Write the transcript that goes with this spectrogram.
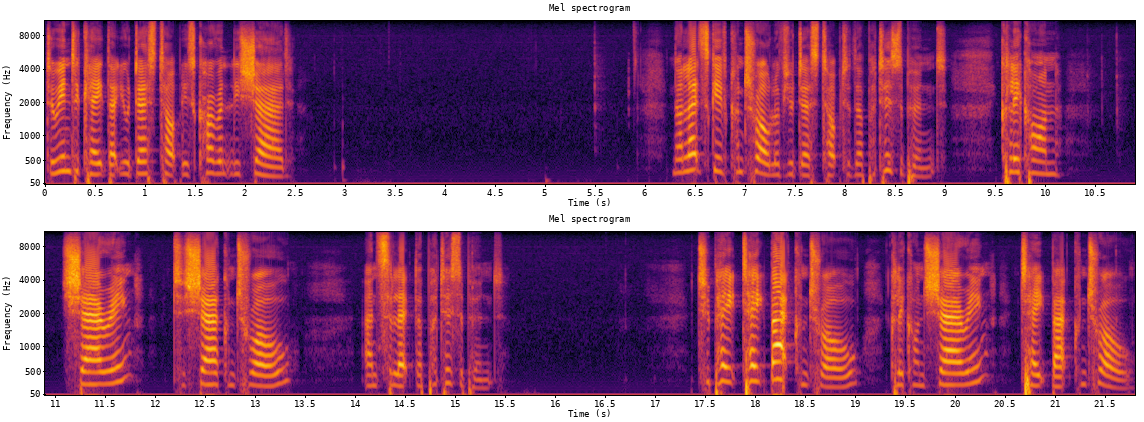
to indicate that your desktop is currently shared. Now let's give control of your desktop to the participant. Click on Sharing to share control and select the participant. To pay, take back control, click on Sharing, Take Back Control.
